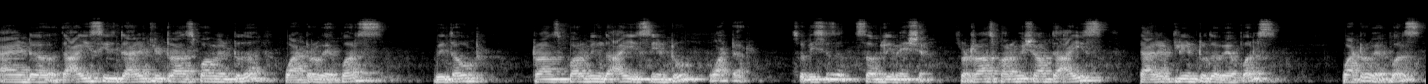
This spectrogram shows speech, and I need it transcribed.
and uh, the ice is directly transformed into the water vapors without transforming the ice into water. So this is a sublimation. So transformation of the ice directly into the vapors, water vapors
